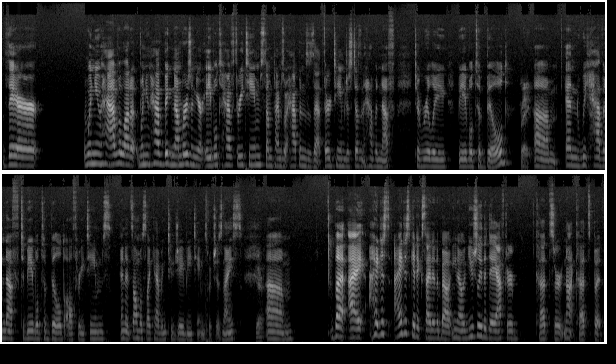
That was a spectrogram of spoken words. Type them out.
there when you have a lot of when you have big numbers and you're able to have three teams sometimes what happens is that third team just doesn't have enough to really be able to build Right. um, and we have enough to be able to build all three teams and it's almost like having two jv teams which is nice yeah. um, but I I just I just get excited about you know usually the day after cuts or not cuts but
